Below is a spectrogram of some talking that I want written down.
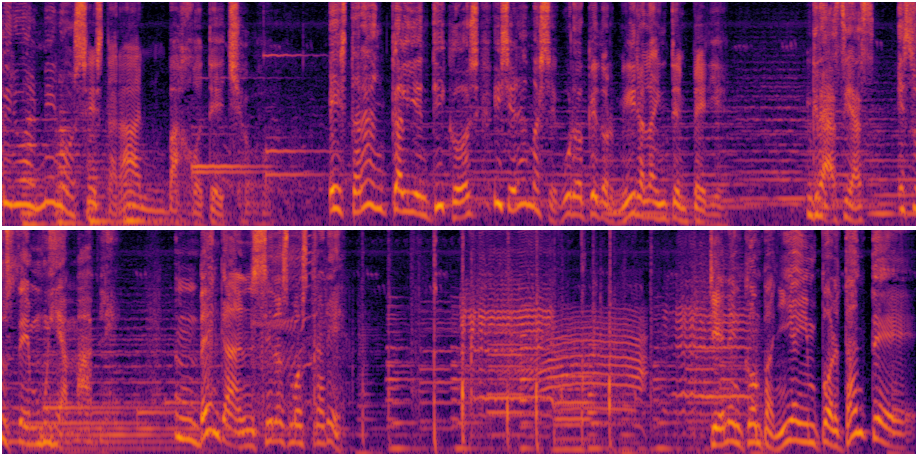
pero al menos estarán bajo techo. Estarán calienticos y será más seguro que dormir a la intemperie. Gracias. Es usted muy amable. Vengan, se los mostraré. Tienen compañía importante.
